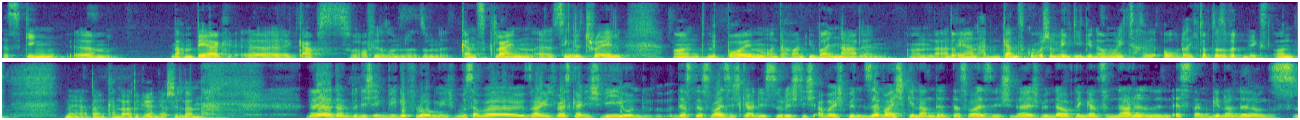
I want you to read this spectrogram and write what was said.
es ging ähm, nach dem Berg äh, gab es auch wieder so, eine, so einen ganz kleinen äh, Single Trail und mit Bäumen und da waren überall Nadeln. Und Adrian hat einen ganz komischen Winkel genommen und ich dachte, oh, ich glaube, das wird nichts. Und naja, dann kann Adrian ja schildern. Naja, dann bin ich irgendwie geflogen. Ich muss aber sagen, ich weiß gar nicht wie und das, das weiß ich gar nicht so richtig. Aber ich bin sehr weich gelandet, das weiß ich. Ne? Ich bin da auf den ganzen Nadeln und den Ästern gelandet und das,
